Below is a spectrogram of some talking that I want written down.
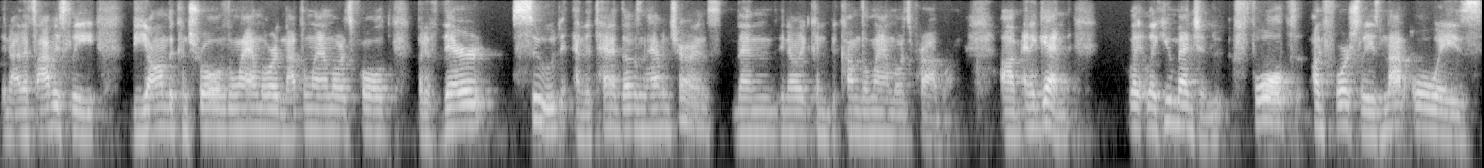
you know that's obviously beyond the control of the landlord not the landlord's fault. But if they're sued and the tenant doesn't have insurance then you know it can become the landlord's problem. Um, and again like, like you mentioned fault unfortunately is not always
